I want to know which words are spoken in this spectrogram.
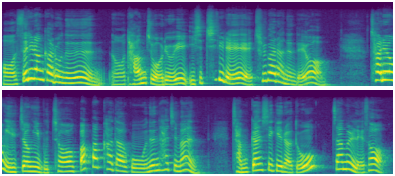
어, 스리랑카로는 어, 다음 주 월요일 27일에 출발하는데요. 촬영 일정이 무척 빡빡하다고는 하지만 잠깐씩이라도 짬을 내서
